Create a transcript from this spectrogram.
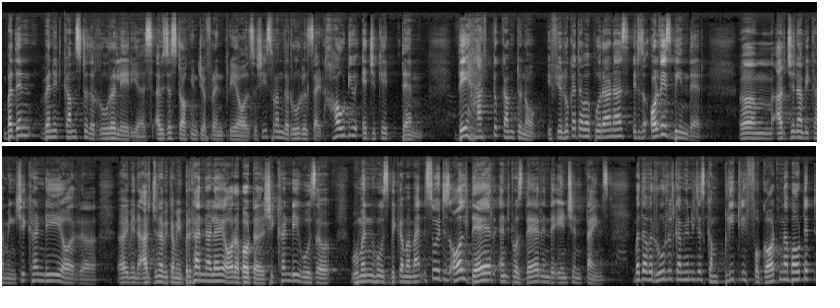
But then when it comes to the rural areas, I was just talking to your friend Priya also, she's from the rural side. How do you educate them? They have to come to know. If you look at our Puranas, it has always been there. Um, Arjuna becoming Shikhandi, or uh, I mean, Arjuna becoming Brihannale, or about a Shikhandi who's a woman who's become a man. So it is all there, and it was there in the ancient times. But our rural community has completely forgotten about it.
